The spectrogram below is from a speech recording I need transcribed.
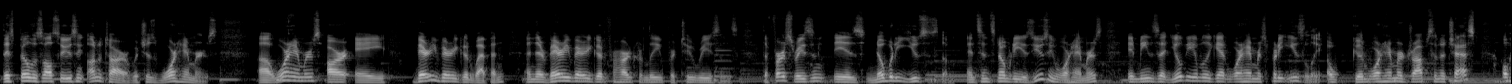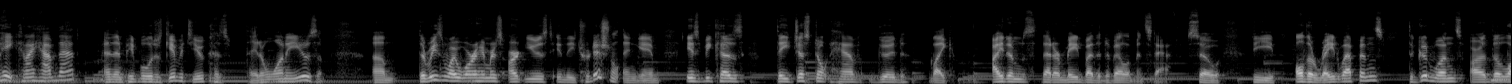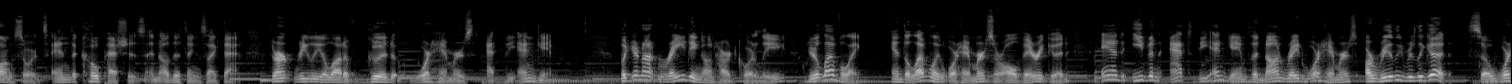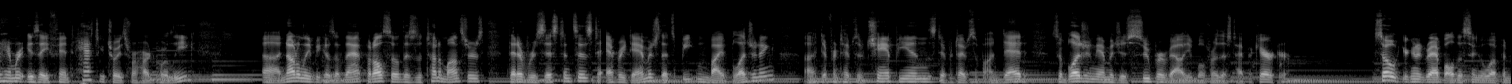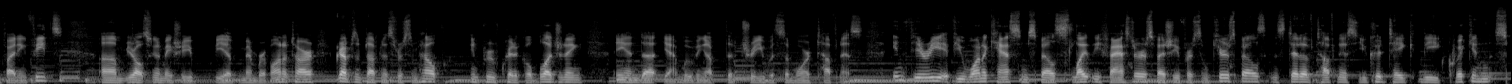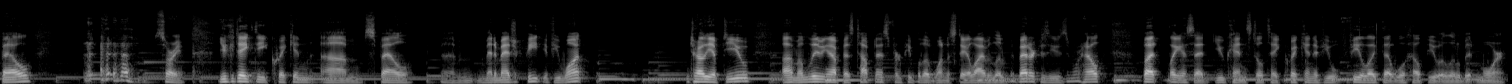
This build is also using Onatar, which is Warhammers. Uh, Warhammers are a very, very good weapon, and they're very, very good for Hardcore League for two reasons. The first reason is nobody uses them, and since nobody is using Warhammers, it means that you'll be able to get Warhammers pretty easily. A good Warhammer drops in a chest, oh hey, can I have that? And then people will just give it to you because they don't want to use them. Um, the reason why Warhammers aren't used in the traditional endgame is because they just don't have good like items that are made by the development staff. So the all the raid weapons, the good ones are the longswords and the khopeshes and other things like that. There aren't really a lot of good warhammers at the end game. But you're not raiding on Hardcore League, you're leveling. And the leveling Warhammers are all very good, and even at the end game, the non-raid Warhammers are really, really good. So Warhammer is a fantastic choice for Hardcore League, uh, not only because of that, but also there's a ton of monsters that have resistances to every damage that's beaten by bludgeoning, uh, different types of champions, different types of undead. So bludgeoning damage is super valuable for this type of character. So you're going to grab all the single weapon fighting feats. Um, you're also going to make sure you be a member of Onatar, grab some toughness for some health, improve critical bludgeoning, and uh, yeah, moving up the tree with some more toughness. In theory, if you want to cast some spells slightly faster, especially for some cure spells, instead of toughness, you could take the quicken spell Sorry. You could take the Quicken um, spell um, meta magic feat if you want. Entirely up to you. Um, I'm leaving up as toughness for people that want to stay alive a little bit better because he uses more health. But like I said, you can still take Quicken if you feel like that will help you a little bit more.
